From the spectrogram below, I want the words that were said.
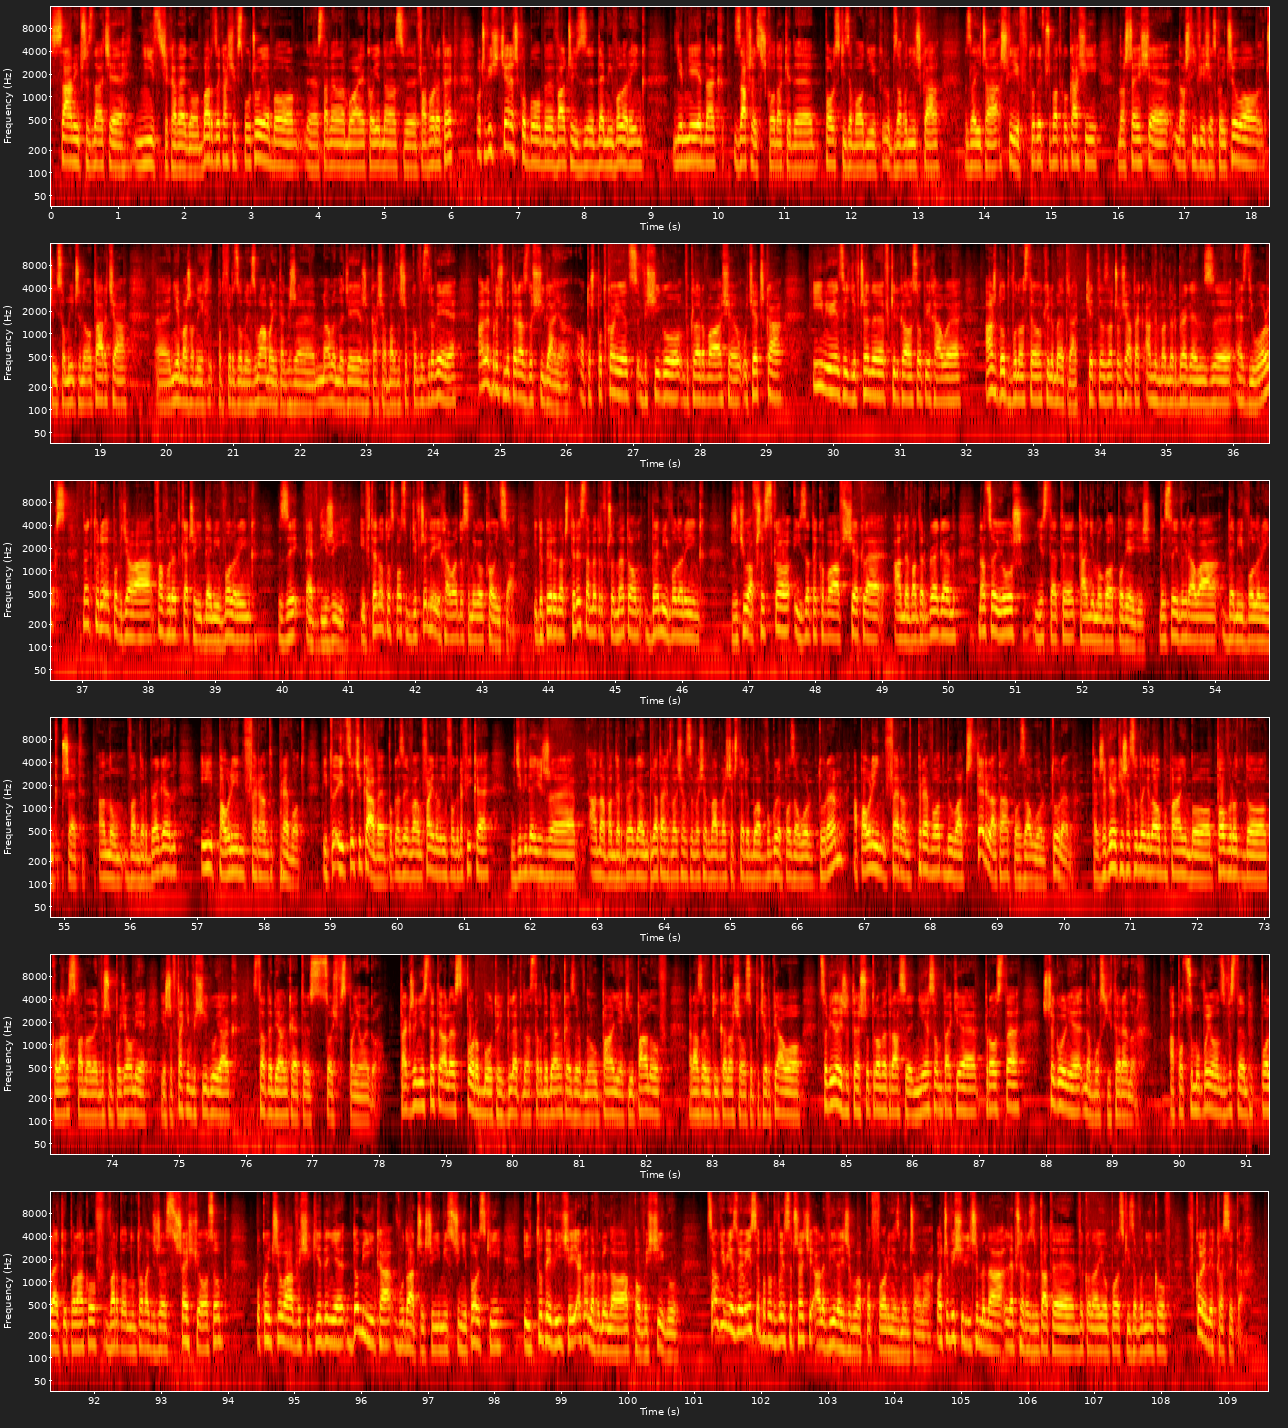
Sami przyznacie nic ciekawego. Bardzo Kasi współczuję, bo e, stawiana była jako jedna z faworytek. Oczywiście ciężko byłoby walczyć z Demi Vollering, niemniej jednak zawsze jest szkoda, kiedy polski zawodnik lub zawodniczka zalicza szlif. Tutaj w przypadku Kasi na szczęście na szlifie się skończyło, czyli są liczne otarcia, e, nie ma żadnych potwierdzonych złamań, także mamy nadzieję, że Kasia bardzo szybko wyzdrowieje. Ale wróćmy teraz do ścigania. Otóż pod koniec wyścigu wyklarowała się ucieczka, i mniej więcej dziewczyny w kilka osób jechały aż do 12 km, kiedy zaczął się atak Anny van der Breggen z SD Works, na który odpowiedziała faworytka, czyli Demi Vollering z FDG. I w ten oto sposób dziewczyny jechały do samego końca. I dopiero na 400 metrów przed metą Demi Vollering rzuciła wszystko i zaatakowała wściekle Annę van na co już niestety ta nie mogła odpowiedzieć. Więc tutaj wygrała Demi Vollering przed Anną van i Pauline Ferrand-Prevot. I, I co ciekawe, pokazuję Wam fajną infografikę, gdzie widać, że Anna van w latach 2022-2024 była w ogóle poza World Tourem, a Pauline Ferrand-Prevot była 4 lata poza World Tourem. Także wielki szacunek dla obu pań, bo powrót do kolarstwa na najwyższym poziomie, jeszcze w takim wyścigu jak Strade Bianche, to jest coś wspaniałego. Także niestety, ale sporo było tych gleb na Strade Bianche, zarówno u pań, jak i u panów. Razem kilkanaście osób ucierpiało. Co widać, że te szutrowe trasy nie są takie proste, szczególnie na włoskich terenach. A podsumowując występ Polek i Polaków, warto odnotować, że z sześciu osób ukończyła wyścig jedynie Dominika Włodarczyk, czyli mistrzyni Polski. I tutaj widzicie, jak ona wyglądała po wyścigu. Całkiem niezłe miejsce, bo to 23, ale widać, że była potwornie zmęczona. Oczywiście liczymy na lepsze rezultaty w wykonaniu polskich zawodników w kolejnych klasykach.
